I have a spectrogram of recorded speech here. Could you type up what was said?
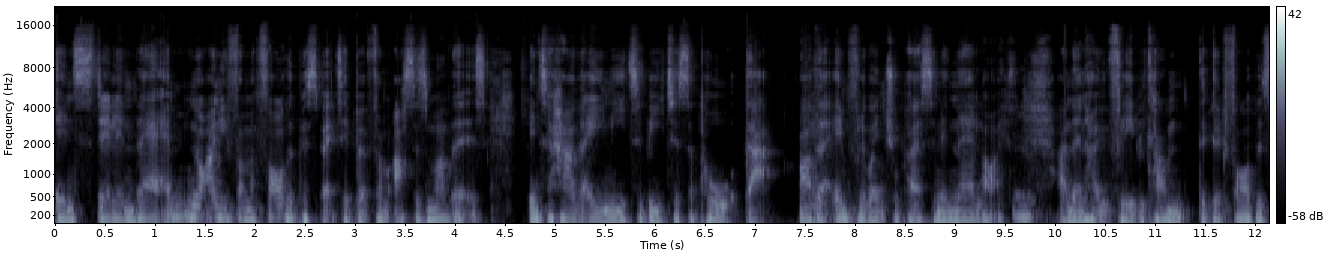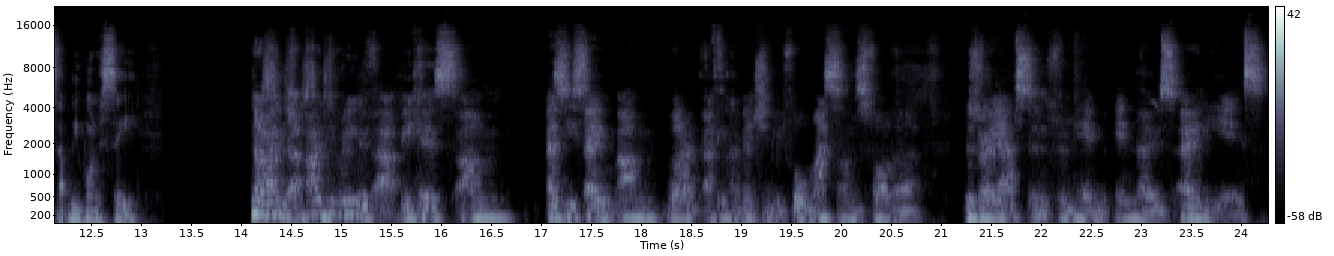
instill in them, not only from a father perspective, but from us as mothers, into how they need to be to support that other influential person in their life. And then hopefully become the good fathers that we want to see. No, I, I'd agree with that because, um, as you say, um, well, I, I think I mentioned before, my son's father was very absent from him in those early years.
